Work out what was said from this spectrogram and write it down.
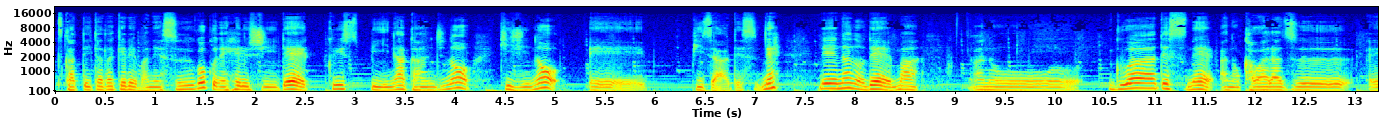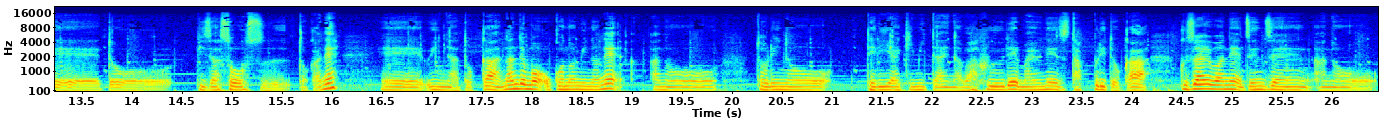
使っていただければねすごくねヘルシーでクリスピーな感じの生地の、えー、ピザですね。でなのでまああの具はですねあの変わらず、えーと、ピザソースとかね、えー、ウインナーとか何でもお好みのねあの鶏の照り焼きみたいな和風でマヨネーズたっぷりとか具材はね全然あの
